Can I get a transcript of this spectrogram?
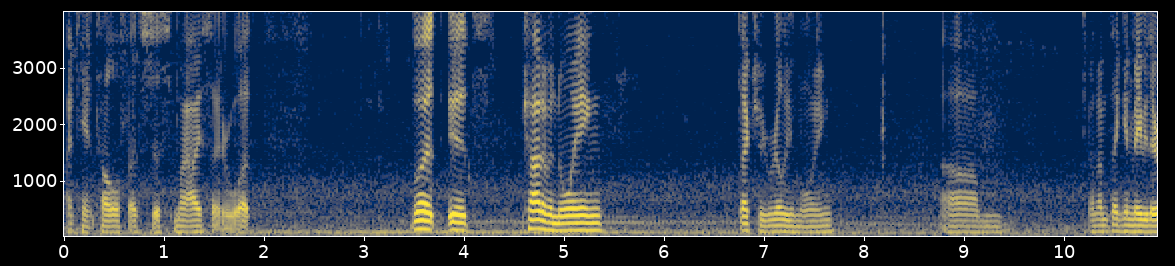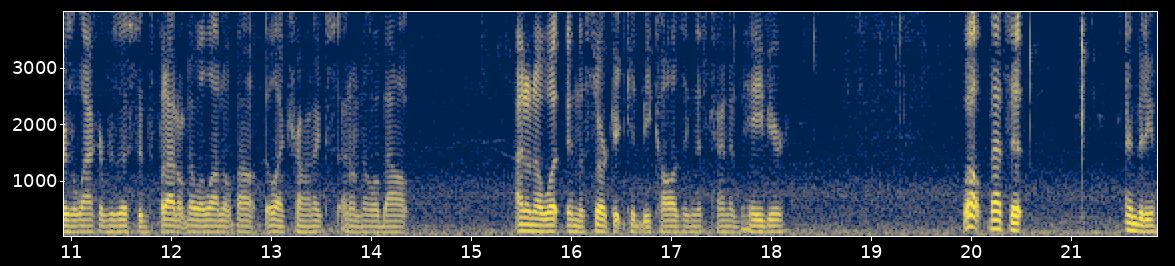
I can't tell if that's just my eyesight or what. But it's kind of annoying. It's actually really annoying. Um, and I'm thinking maybe there's a lack of resistance, but I don't know a lot about electronics. I don't know about I don't know what in the circuit could be causing this kind of behavior. Well, that's it. End video.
